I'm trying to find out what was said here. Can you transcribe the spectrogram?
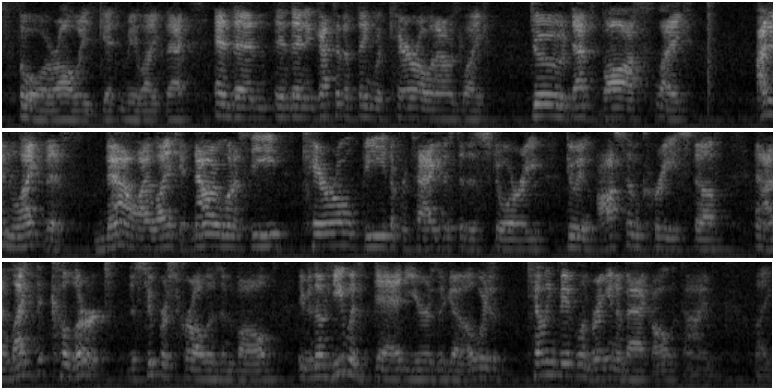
Thor always getting me like that. And then, and then it got to the thing with Carol and I was like, dude, that's boss. Like, I didn't like this. Now I like it. Now I want to see Carol be the protagonist of this story, doing awesome Kree stuff. And I like that Kl'rt, the Super Skrull, is involved, even though he was dead years ago. We're just killing people and bringing them back all the time. Like,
